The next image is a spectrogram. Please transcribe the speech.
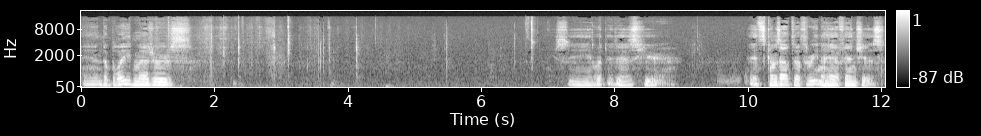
And the blade measures see what it is here. It comes out to three and a half inches.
